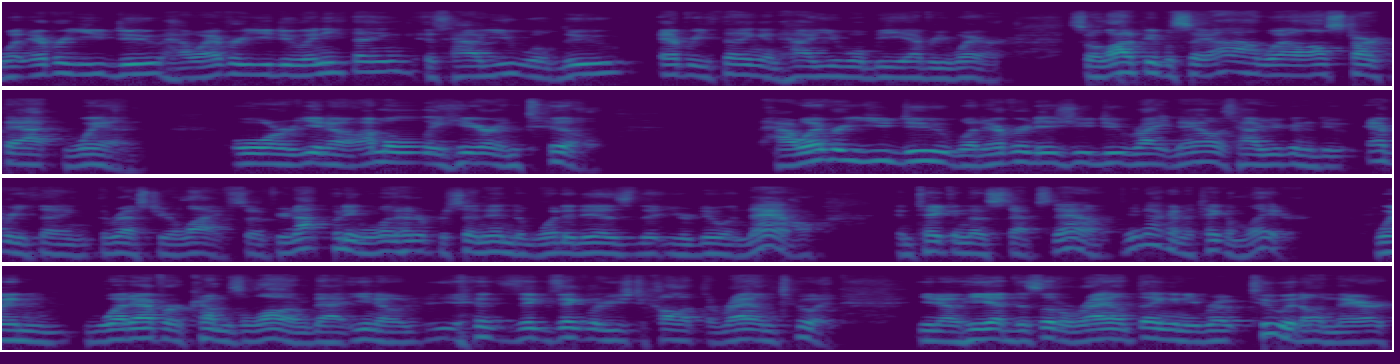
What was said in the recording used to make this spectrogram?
whatever you do, however you do anything, is how you will do everything and how you will be everywhere. So a lot of people say, ah, well, I'll start that when, or, you know, I'm only here until. However, you do whatever it is you do right now is how you're going to do everything the rest of your life. So if you're not putting 100% into what it is that you're doing now and taking those steps now, you're not going to take them later when whatever comes along that, you know, Zig Ziglar used to call it the round to it. You know, he had this little round thing and he wrote to it on there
